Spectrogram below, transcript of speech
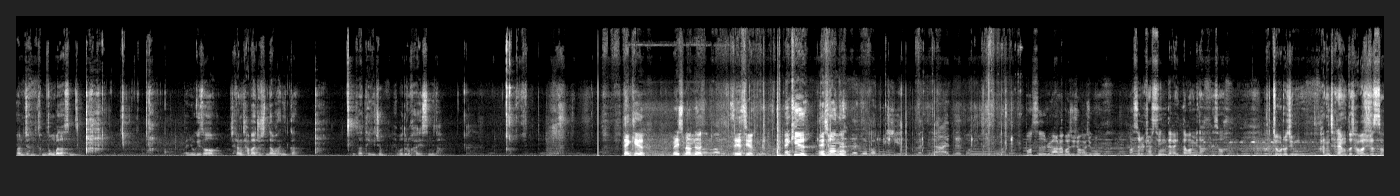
완전 감동받았습니다. 여기서 차량 잡아주신다고 하니까 그래서 대기 좀 해보도록 하겠습니다. Thank you. 메리시 맘눈 See you, see you Thank you. 메리시 맘눈 버스를 알아봐 주셔가지고 버스를 탈 수 있는 데가 있다고 합니다. 그래서 그쪽으로 지금 가는 차량도 잡아주셨어.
